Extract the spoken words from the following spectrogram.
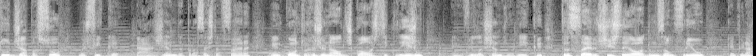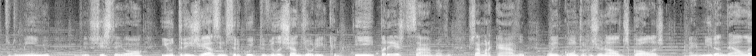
tudo já passou, mas fica a agenda para sexta-feira. Encontro Regional de Escolas de Ciclismo em Vila Chã de Orique, terceiro XCO de Mesão Frio, Campeonato do Minho de XCO e o trigésimo Circuito de Vila Chã de Orique. E para este sábado está marcado o Encontro Regional de Escolas em Mirandela,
